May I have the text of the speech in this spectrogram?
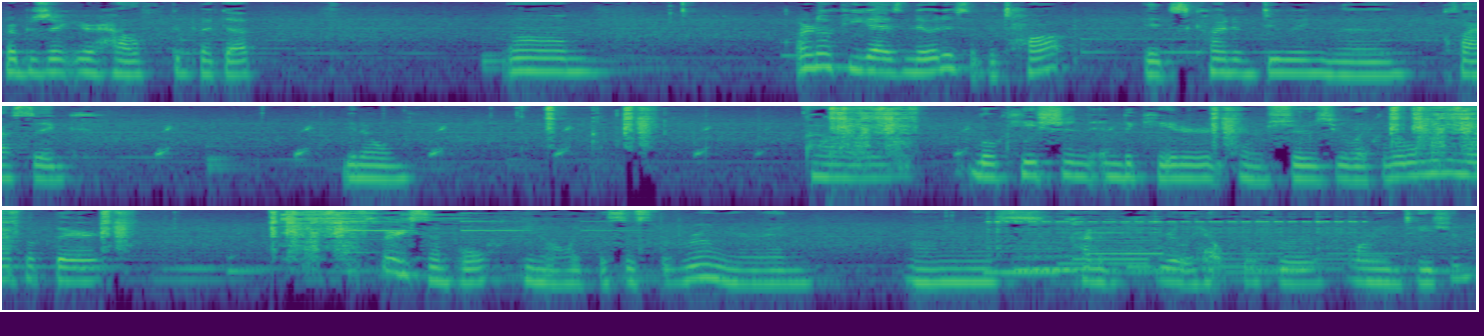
represent your health to pick up. Um, I don't know if you guys notice at the top, it's kind of doing the classic, you know, uh, location indicator. It kind of shows you like a little mini map up there. It's very simple, you know, like this is the room you're in. Um, it's kind of really helpful for orientation.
